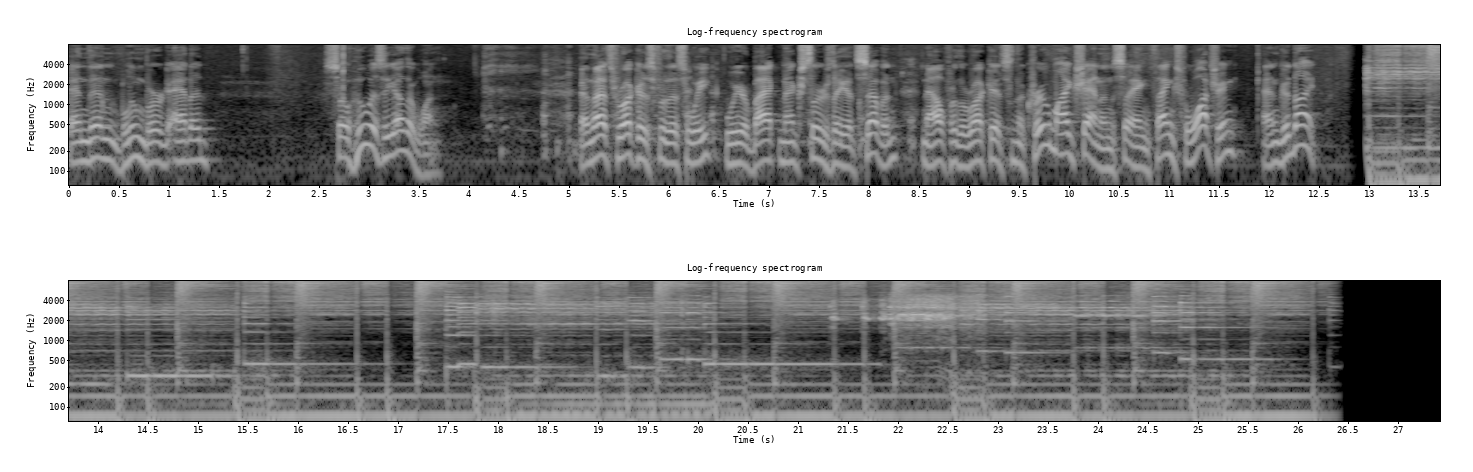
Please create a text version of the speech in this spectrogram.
And then Bloomberg added, So who is the other one? and that's Ruckus for this week. We are back next Thursday at 7. Now, for the Ruckus and the crew, Mike Shanin saying thanks for watching and good night.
